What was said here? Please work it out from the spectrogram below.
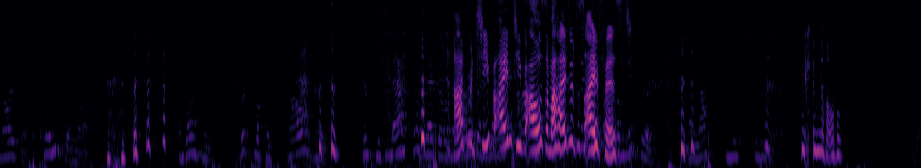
Leute, könnt ihr noch? Ansonsten drückt mal kurz Pause. Nimmt eine Schmerztablette oder Atmet tief ein, tief aus, aber haltet das Ei fest. Aber lasst nicht los. genau. Ja,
